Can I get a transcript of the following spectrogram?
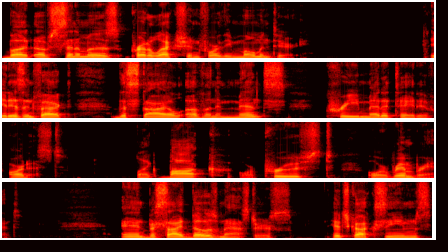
but of cinema's predilection for the momentary. It is, in fact, the style of an immense premeditative artist, like Bach or Proust or Rembrandt. And beside those masters, Hitchcock seems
